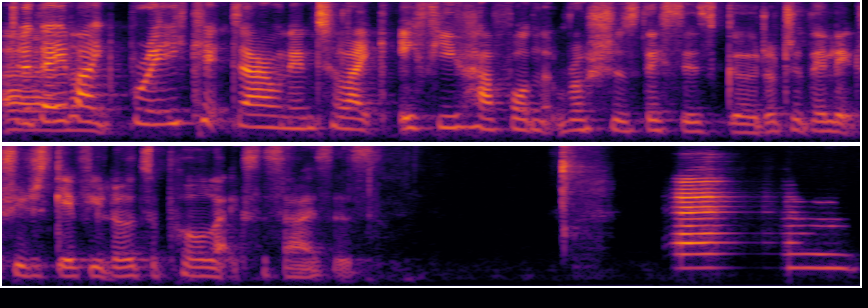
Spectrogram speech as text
um, do they um, like break it down into like if you have one that rushes, this is good, or do they literally just give you loads of pole exercises? Um,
